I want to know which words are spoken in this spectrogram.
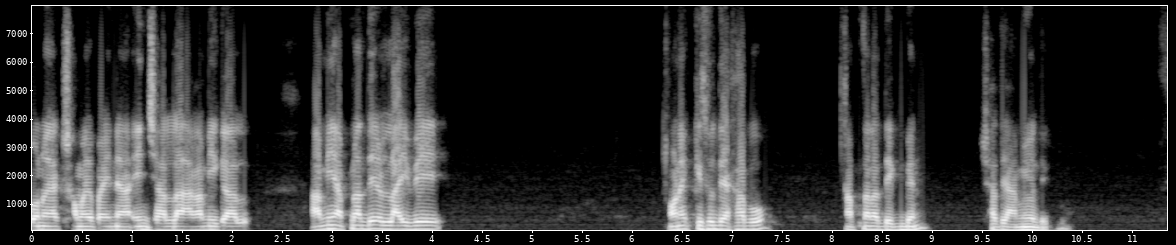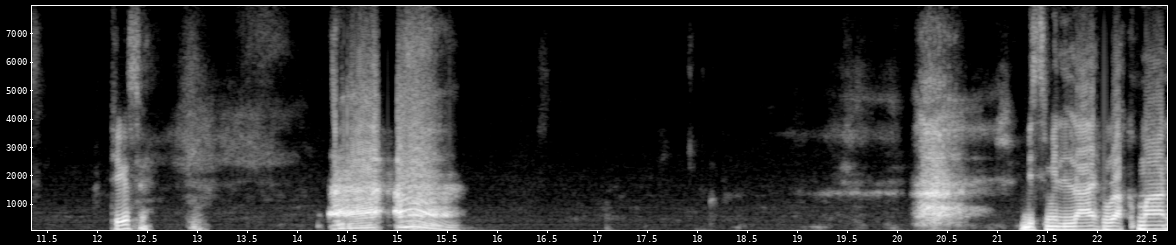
কোনো এক সময় পাই না। ইনশাল্লাহ আগামীকাল আমি আপনাদের লাইভে অনেক কিছু দেখাবো, আপনারা দেখবেন, সাথে আমিও দেখব। ঠিক আছে? বিসমিল্লাহ রহমান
